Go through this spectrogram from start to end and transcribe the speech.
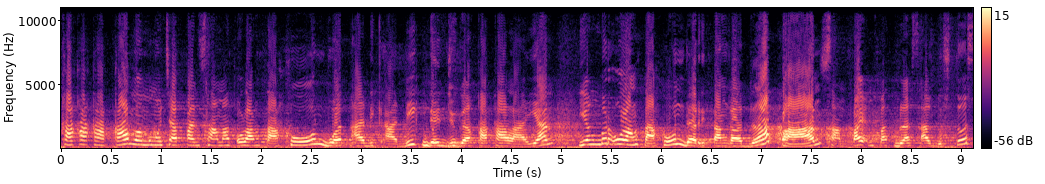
kakak-kakak mau mengucapkan selamat ulang tahun buat adik-adik dan juga kakak layan yang berulang tahun dari tanggal 8 sampai 14 Agustus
